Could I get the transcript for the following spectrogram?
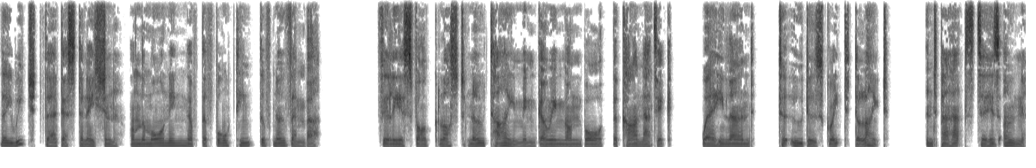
They reached their destination on the morning of the 14th of November. Phileas Fogg lost no time in going on board the Carnatic, where he learned, to Aouda's great delight, and perhaps to his own,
